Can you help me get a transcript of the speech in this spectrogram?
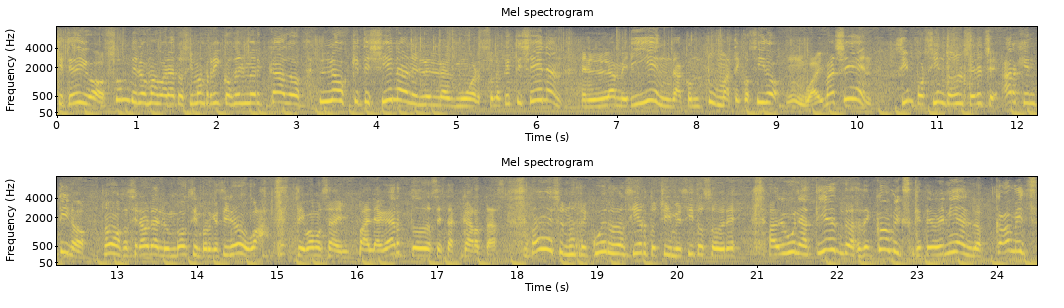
que te digo, son de los más baratos y más ricos del mercado. Los que te llenan en el almuerzo, los que te llenan en la merienda con tu mate cocido, un Guaymallén. 100% dulce de leche argentino. No vamos a hacer ahora el unboxing porque si no, te vamos a empalagar todas estas cartas. Ah, eso nos recuerda cierto chismecito sobre algunas tiendas de cómics que te venían los cómics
